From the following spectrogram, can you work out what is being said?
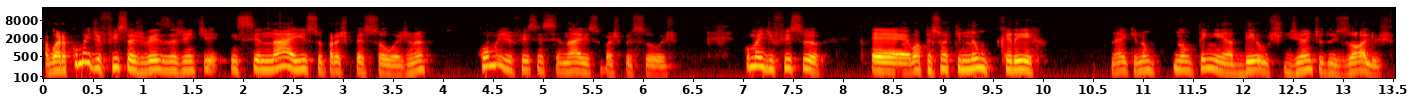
Agora, como é difícil às vezes a gente ensinar isso para as pessoas, né? Como é difícil ensinar isso para as pessoas. Como é difícil é, uma pessoa que não crê, né, que não, não tem a Deus diante dos olhos,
